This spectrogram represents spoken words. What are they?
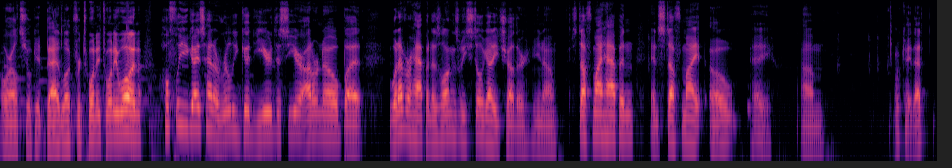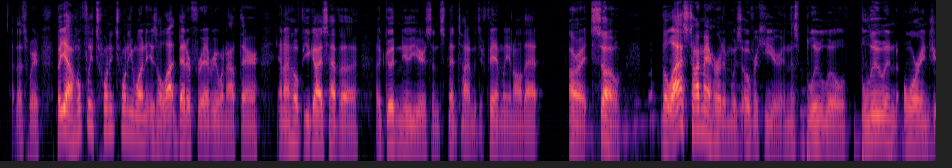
or else you'll get bad luck for 2021. Hopefully you guys had a really good year this year, I don't know, but whatever happened, as long as we still got each other, you know. Stuff might happen, and stuff might... Oh, hey. Um... Okay, that that's weird. But yeah, hopefully 2021 is a lot better for everyone out there. And I hope you guys have a, a good New Year's and spend time with your family and all that. Alright, so the last time I heard him was over here in this blue little blue and orange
